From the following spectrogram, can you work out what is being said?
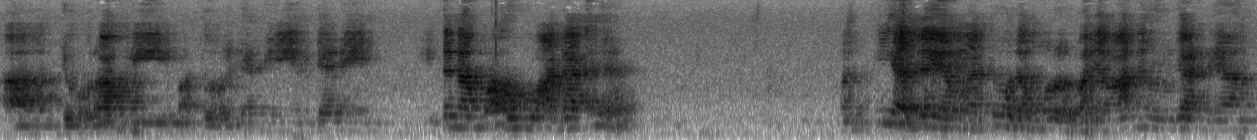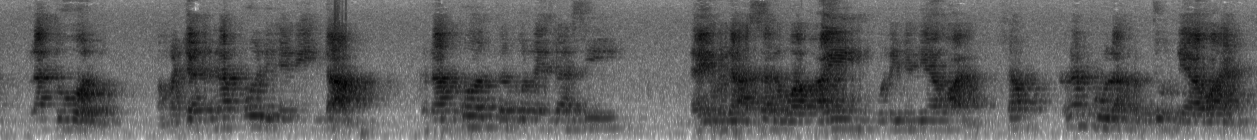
ha, geografi, faktor macam ni. Kita nampak hukum adat saja. Mesti ada yang mengatur dan murut. Banyak mana hujan yang nak turun. Macam kenapa dia jadi hitam? Kenapa terkondensasi daripada asal wap air boleh jadi awan. Kenapa pula bentuk dia awan?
